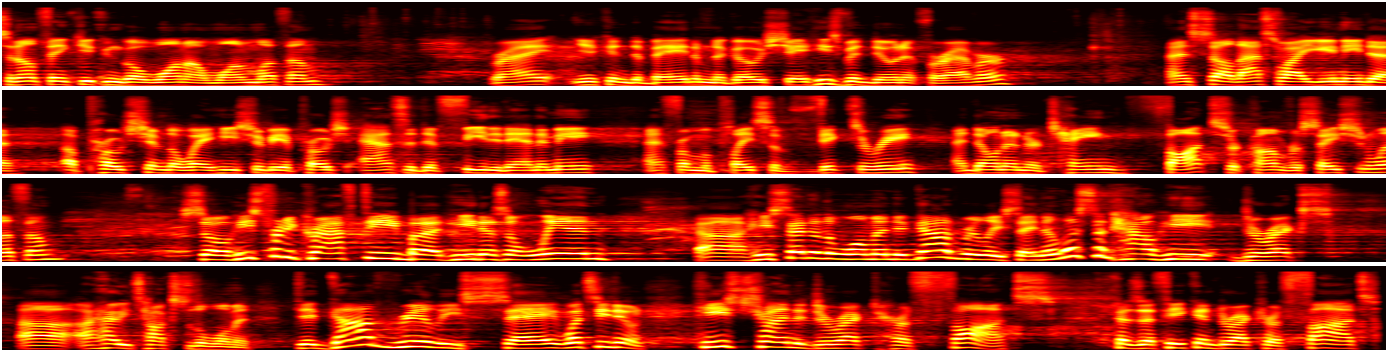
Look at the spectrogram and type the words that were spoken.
So don't think you can go one on one with him, right? You can debate him, negotiate. He's been doing it forever. And so that's why you need to approach him the way he should be approached as a defeated enemy and from a place of victory and don't entertain thoughts or conversation with him. So he's pretty crafty, but he doesn't win. Uh, he said to the woman, Did God really say? Now listen how he directs, uh, how he talks to the woman. Did God really say? What's he doing? He's trying to direct her thoughts because if he can direct her thoughts,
